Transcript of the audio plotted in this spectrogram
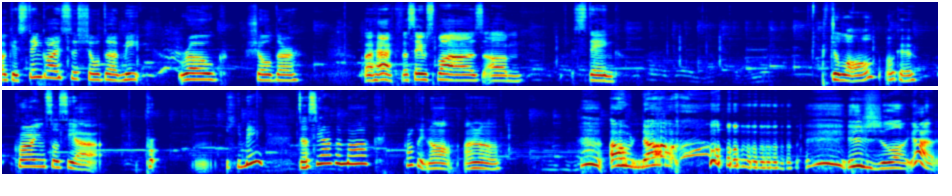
Okay, Sting guys his shoulder. Meet Rogue, shoulder. Oh heck, the same spot as, um, Sting. Jellal? Okay. Crime Sorcière. Pro he may... Does he have a mark? Probably not. I don't know. oh no! Is Jellal. Yeah,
